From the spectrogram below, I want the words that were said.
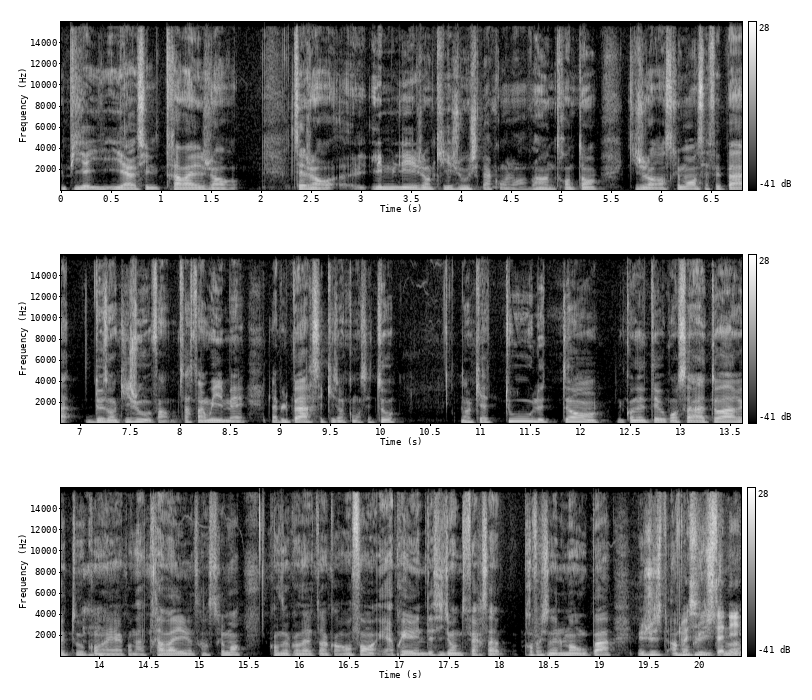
Et puis il y a- il y, a aussi le travail, genre, tu sais, genre, les, les gens qui jouent, je sais pas, qui ont genre 20, 30 ans, qui jouent leur instrument, ça fait pas deux ans qu'ils jouent. Enfin, certains oui, mais la plupart, c'est qu'ils ont commencé tôt. Donc il y a tout le temps qu'on était au conservatoire et tout, qu'on a, qu'on a travaillé notre instrument, quand, on était encore enfant. Et après, il y a une décision de faire ça professionnellement ou pas, mais juste un Ouais, peu c'est plus. des tu années.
